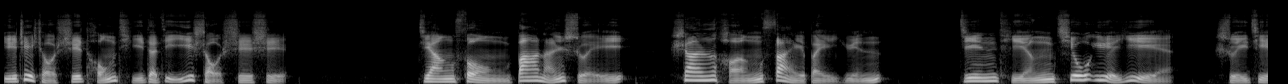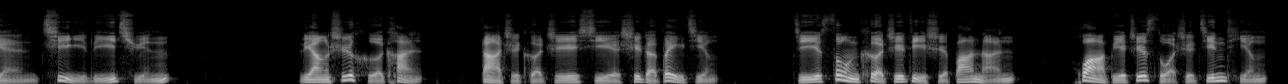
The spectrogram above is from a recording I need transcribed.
与这首诗同题的第一首诗是：“江送巴南水，山横塞北云。金庭秋月夜，谁见弃离群？”两诗合看。大致可知写诗的背景，即送客之地是巴南，话别之所是金亭，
